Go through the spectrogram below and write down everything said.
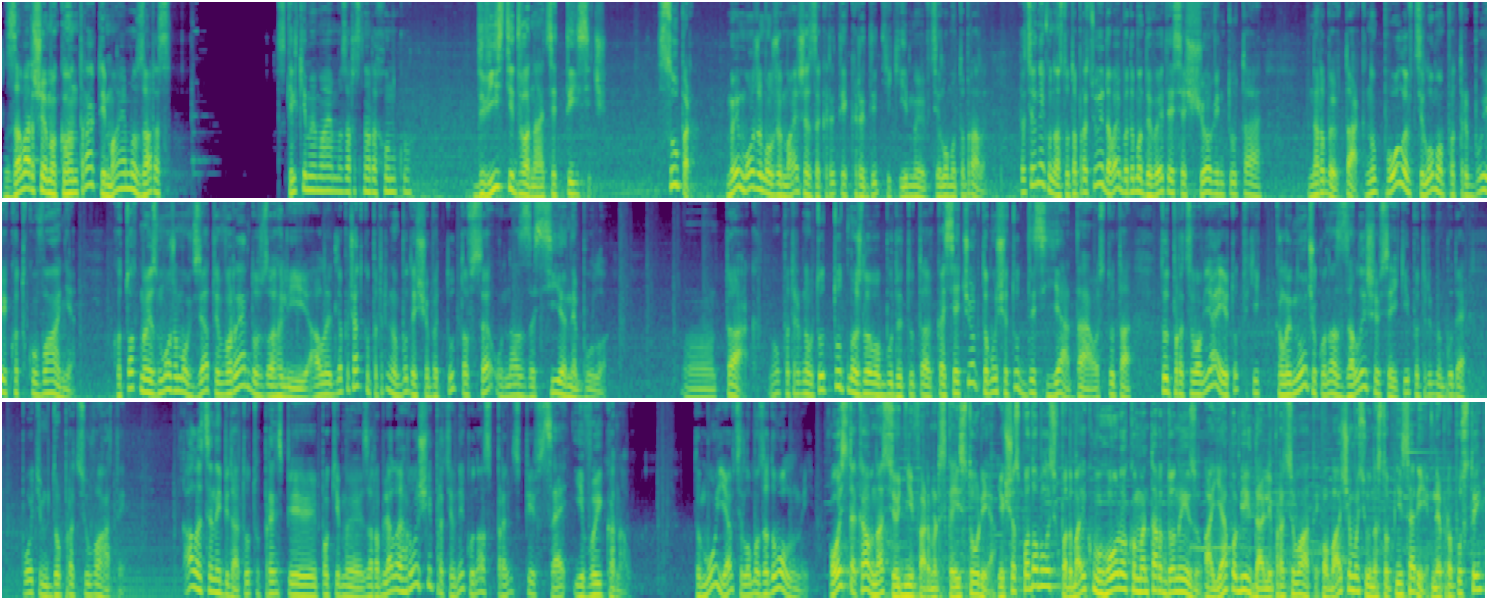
Завершуємо контракт і маємо зараз. Скільки ми маємо зараз на рахунку? 212 тисяч. Супер! Ми можемо вже майже закрити кредит, який ми в цілому то брали. Працівник у нас тут працює, давай будемо дивитися, що він тут наробив. Так, ну поле в цілому потребує коткування. Коток ми зможемо взяти в оренду взагалі, але для початку потрібно буде, щоб тут все у нас засіяне було. О, так, ну потрібно. Тут, тут можливо буде тут а, косячок, тому що тут десь я. Та, ось тут, а, тут працював я, і тут такий клиночок у нас залишився, який потрібно буде потім допрацювати. Але це не біда. Тут, в принципі, поки ми заробляли гроші, працівник у нас, в принципі, все і виконав. Тому я в цілому задоволений. Ось така в нас сьогодні фермерська історія. Якщо сподобалось, вподобайку вгору, коментар донизу. А я побіг далі працювати. Побачимось у наступній серії. Не пропусти!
